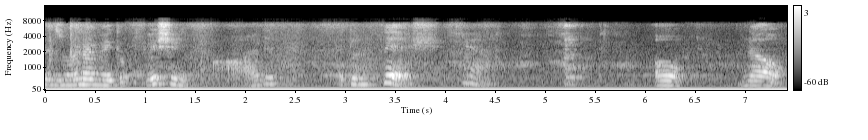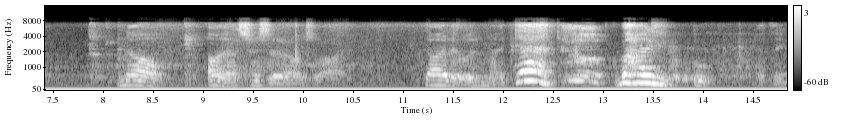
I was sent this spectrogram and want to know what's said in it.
Because when I make a fishing rod, I can fish. Yeah. Oh, no. No. Oh, that's just an outside. Thought it was my dad. Behind me. Ooh, nothing.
